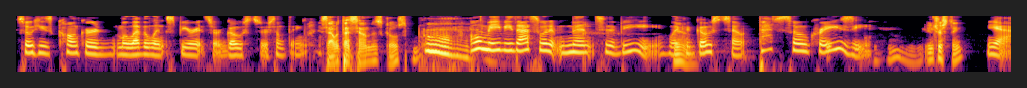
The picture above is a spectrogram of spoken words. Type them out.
So he's conquered malevolent spirits or ghosts or something. Is that what that sound is? Ghost. Oh, maybe that's what it meant to be, like Yeah. a ghost sound. That's so crazy. Hmm, Interesting. Yeah.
